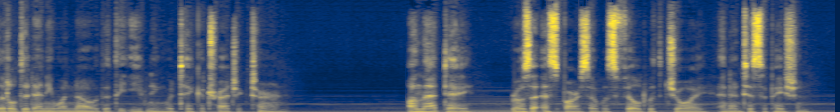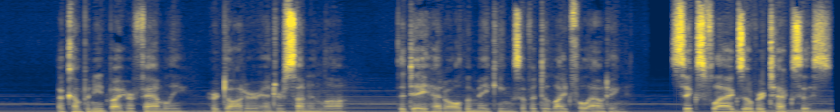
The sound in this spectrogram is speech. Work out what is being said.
Little did anyone know that the evening would take a tragic turn. On that day, Rosa Esparza was filled with joy and anticipation. Accompanied by her family, her daughter, and her son-in-law, the day had all the makings of a delightful outing. Six Flags Over Texas,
